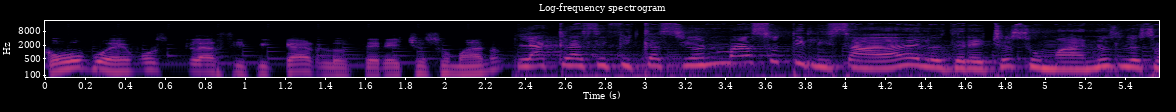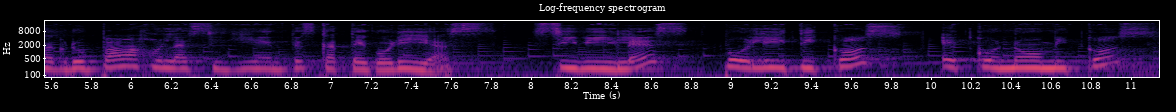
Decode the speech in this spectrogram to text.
¿Cómo podemos clasificar los derechos humanos? La clasificación más utilizada de los derechos humanos los agrupa bajo las siguientes categorías. Civiles, políticos, económicos,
